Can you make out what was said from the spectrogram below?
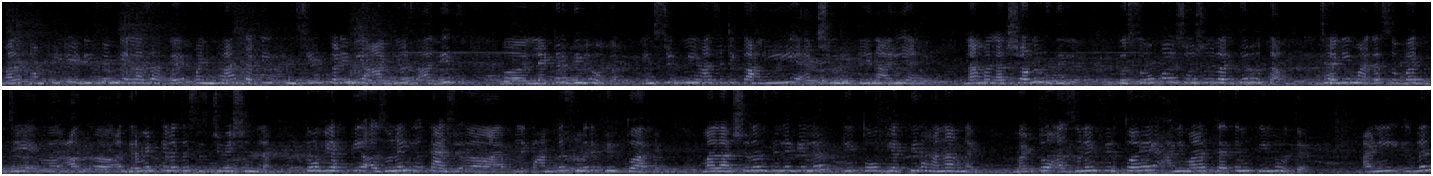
मला कम्प्लिटली डिफेम केला जातोय पण ह्यासाठी इन्स्टिट्यूटकडे मी आठ दिवस आधीच लेटर दिलं होतं. इन्स्टिट्यूट मी ह्यासाठी काहीही ॲक्शन घेतली नाही आहे. ना मला अशुरन्स दिले. जो सो कॉल सोशल वर्कर होता ज्यांनी माझ्यासोबत जे अग्रवेट केलं त्या सिच्युएशनला तो व्यक्ती अजूनही कॅज्यु आपल्या कॅम्पसमध्ये फिरतो आहे. मला अशुरन्स दिलं गेलं की तो व्यक्ती राहणार नाही बट तो अजूनही फिरतो आहे आणि मला त्यातून फील होतं आणि इवन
